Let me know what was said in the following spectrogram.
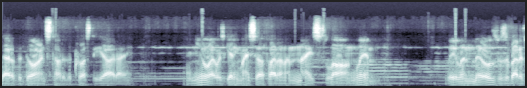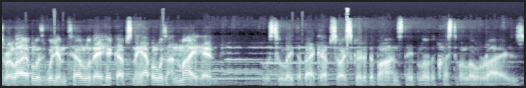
Eased out of the door and started across the yard, I, I knew I was getting myself out on a nice long limb. Leland Mills was about as reliable as William Tell with their hiccups, and the apple was on my head. It was too late to back up, so I skirted the barn, stayed below the crest of a low rise,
